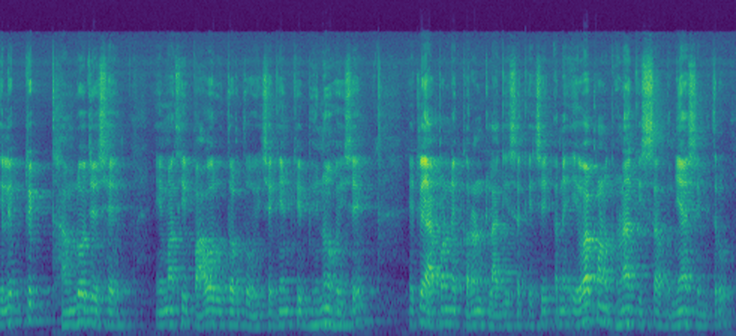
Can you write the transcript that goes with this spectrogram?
ઇલેક્ટ્રિક થાંભલો જે છે, એમાંથી પાવર ઉતરતો હોય છે, કેમ કે ભીનો હોય છે, એટલે આપણને કરંટ લાગી શકે છે. અને એવા પણ ઘણા કિસ્સા બન્યા છે મિત્રો.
